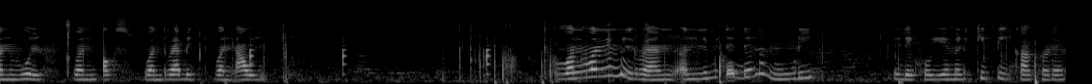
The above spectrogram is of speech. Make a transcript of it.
one wolf, one fox, one rabbit, one owl. One one नहीं मिल रहा है अनलिमिटेड है ना नूड़ी ये देखो ये मेरी किटी का खड़ा है।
